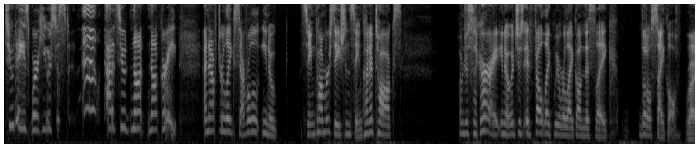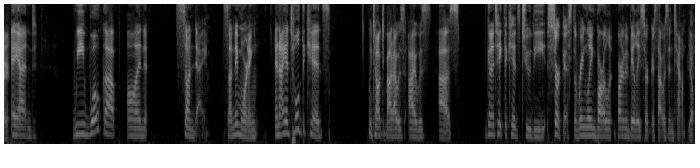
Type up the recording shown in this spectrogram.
two days where he was just eh, attitude not not great, and after like several, you know, same conversations, same kind of talks, I'm just like, all right, you know, it just it felt like we were like on this like little cycle, right. and we woke up on Sunday, Sunday morning, and I had told the kids. We talked about I was I was uh, going to take the kids to the circus, the Ringling Bar- Barnum and Bailey circus that was in town. Yep.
